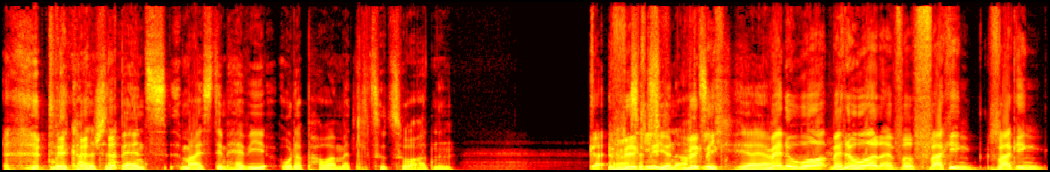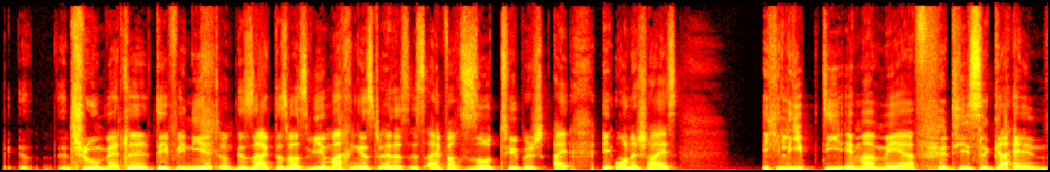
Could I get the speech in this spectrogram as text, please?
Musikalisch sind Bands meist dem Heavy oder Power Metal zuzuordnen. Geil. Ja, wirklich, wirklich. Ja, ja. Manowar, Manowar hat einfach fucking, fucking True Metal definiert und gesagt, das, was wir machen, ist, das ist einfach so typisch. Ohne Scheiß, ich liebe die immer mehr für diese geilen,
